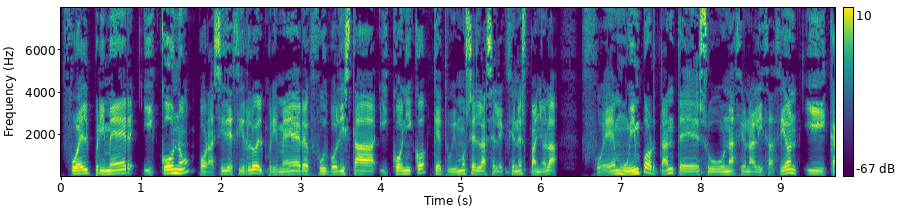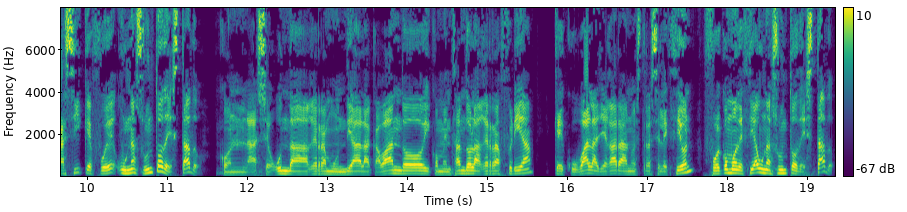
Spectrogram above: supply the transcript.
fue el primer icono, por así decirlo, el primer futbolista icónico que tuvimos en la selección española. Fue muy importante su nacionalización y casi que fue un asunto de Estado. Con la Segunda Guerra Mundial acabando y comenzando la Guerra Fría, que Kubala llegara a nuestra selección fue, como decía, un asunto de Estado.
